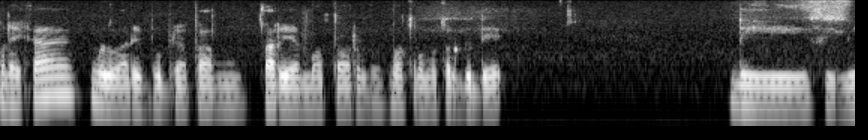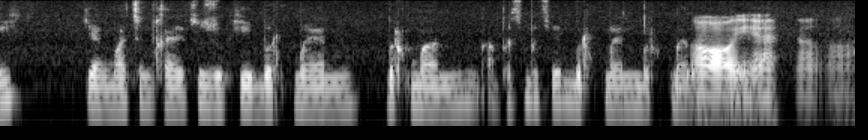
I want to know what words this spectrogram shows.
mereka ngeluarin beberapa varian motor motor-motor gede di sini yang macam kayak Suzuki Berkman, Berkman apa sih bacanya Berkman, Berkman. Oh iya, heeh.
